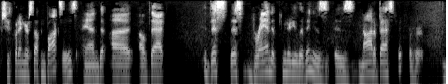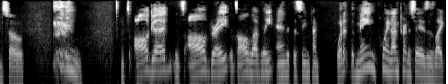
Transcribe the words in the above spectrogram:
she's putting her stuff in boxes, and uh, of that this this brand of community living is is not a best fit for her, and so. It's all good. It's all great. It's all lovely. And at the same time, what the main point I'm trying to say is, is like,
